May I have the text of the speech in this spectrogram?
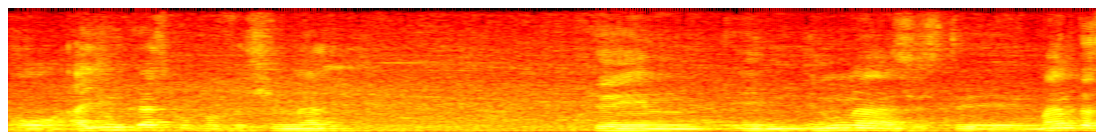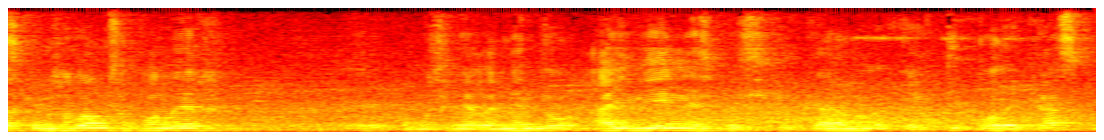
No, hay un casco profesional que en, en, unas este, mantas que nosotros vamos a poner como señalamiento, ahí viene especificado el tipo de casco.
